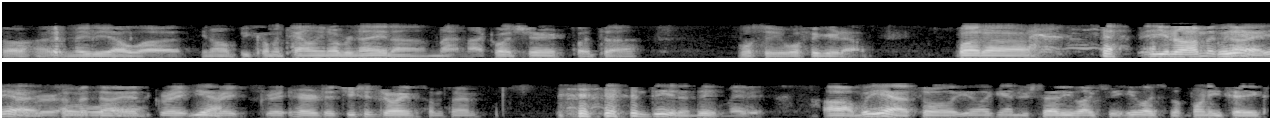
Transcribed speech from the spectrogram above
So uh, maybe I'll uh, you know become Italian overnight. Uh, I'm not not quite sure, but uh, we'll see. We'll figure it out. But uh, You know, I'm Well, Italian. yeah, yeah, Trevor. I'm so, Italian. uh, great, yeah. great, great heritage. You should join sometime. indeed, indeed, maybe. Uh, but yeah, so you know, like Andrew said, he likes he likes the funny takes.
